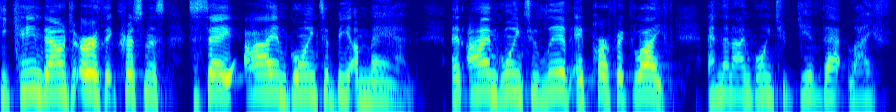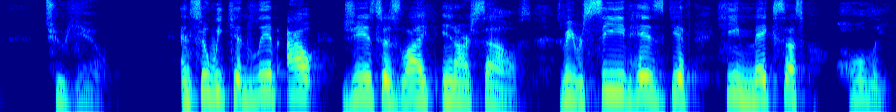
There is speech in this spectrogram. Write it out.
He came down to earth at Christmas to say, I am going to be a man and I'm going to live a perfect life. And then I'm going to give that life to you. And so we can live out Jesus' life in ourselves. As we receive his gift, he makes us holy.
